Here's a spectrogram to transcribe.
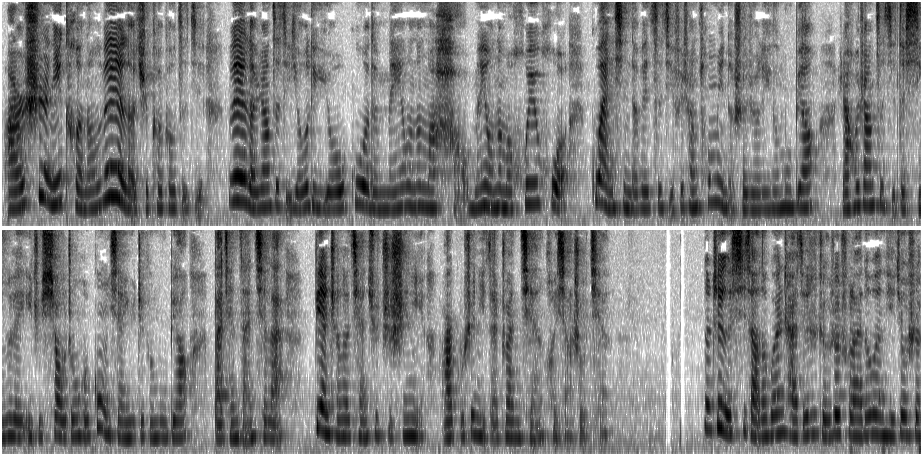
而是你可能为了去克扣自己，为了让自己有理由过得没有那么好，没有那么挥霍，惯性的为自己非常聪明的设置了一个目标，然后让自己的行为一直效忠和贡献于这个目标，把钱攒起来，变成了钱去指使你，而不是你在赚钱和享受钱。那这个细小的观察，其实折射出来的问题就是：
